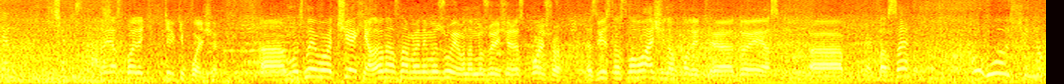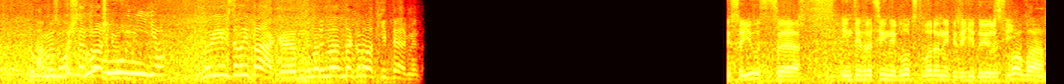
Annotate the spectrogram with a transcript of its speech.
Чех, Чехословаччина. нас входить тільки Польща. А, можливо, Чехія, але вона з нами не межує, вона межує через Польщу. Звісно, Словаччина входить е, до ЄС. Е, та все. Угорщина, А ми з Угорщиною трошки вже. Румунія. Ну їх взяли так, е, на, на, на короткий термін. Союз це інтеграційний блок, створений під егідою Росії. Спроба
